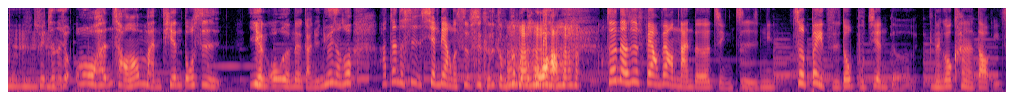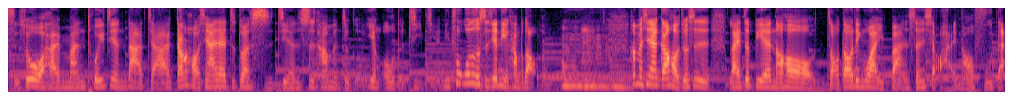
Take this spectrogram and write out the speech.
的，嗯嗯嗯所以真的就哦很吵，然后满天都是。燕鸥的那个感觉，你会想说啊，真的是限量的，是不是？可是怎么这么多啊？真的是非常非常难得的景致，你这辈子都不见得能够看得到一次，所以我还蛮推荐大家。刚好现在在这段时间是他们这个燕鸥的季节，你错过这个时间你也看不到了。嗯嗯嗯他们现在刚好就是来这边，然后找到另外一半，生小孩，然后孵蛋，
